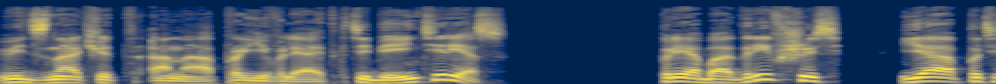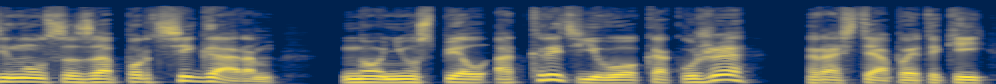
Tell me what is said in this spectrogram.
ведь значит, она проявляет к тебе интерес. Приободрившись, я потянулся за портсигаром, но не успел открыть его, как уже, растяпа этакий,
